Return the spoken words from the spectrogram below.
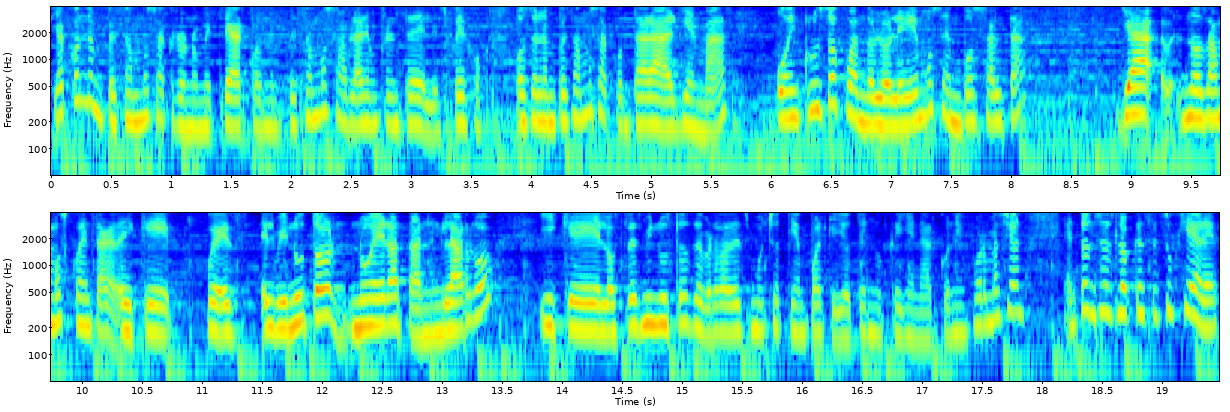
Ya cuando empezamos a cronometrear, cuando empezamos a hablar enfrente del espejo, o se lo empezamos a contar a alguien más, o incluso cuando lo leemos en voz alta, ya nos damos cuenta de que pues el minuto no era tan largo y que los tres minutos de verdad es mucho tiempo al que yo tengo que llenar con información. Entonces lo que se sugiere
